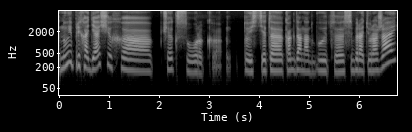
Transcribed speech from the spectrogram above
ну и приходящих а, человек 40. То есть это когда надо будет э, собирать урожай,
